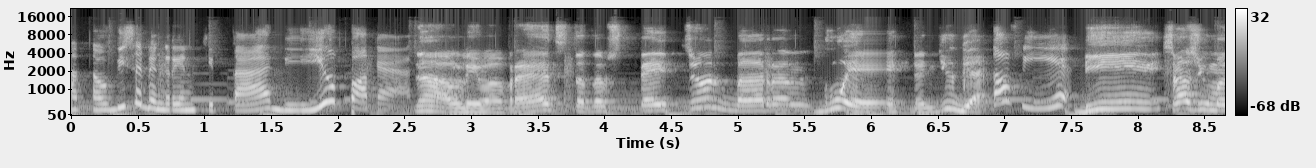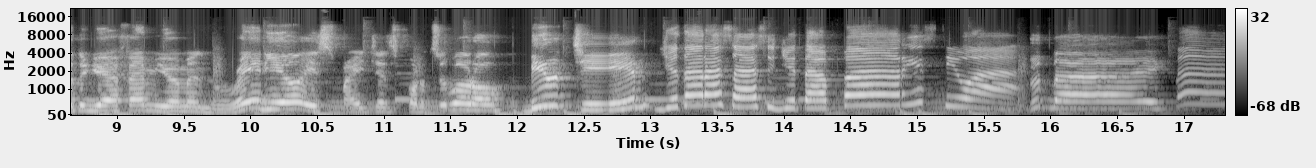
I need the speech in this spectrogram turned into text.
atau bisa dengerin kita di You Podcast. Nah, Liwa Friends, tetap stay tune bareng gue dan juga Topi, di 157 FM UMN Radio is my chance for tomorrow. Bilcin, juta rasa sejuta peristiwa. goodbye. Bye.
